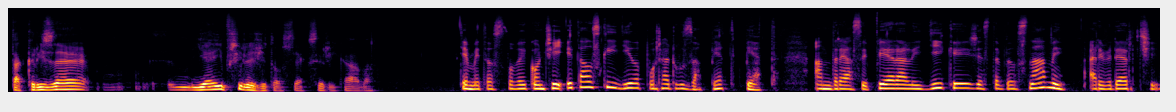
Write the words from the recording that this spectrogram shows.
ta krize je i příležitost, jak se říkává. Těmito slovy končí italský díl pořadu za 5-5. Andrea Sipierali, díky, že jste byl s námi. Arrivederci.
